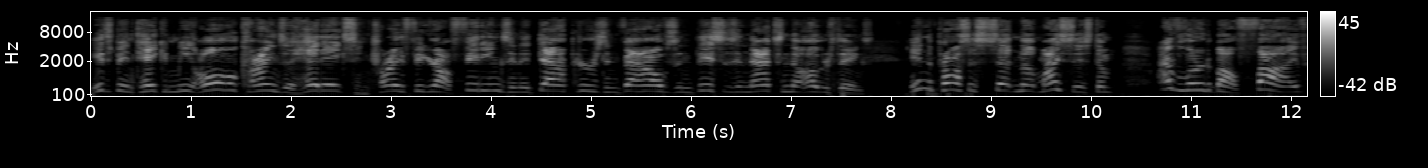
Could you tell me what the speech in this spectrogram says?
It's been taking me all kinds of headaches and trying to figure out fittings and adapters and valves and this and that's and the other things. In the process setting up my system, I've learned about five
